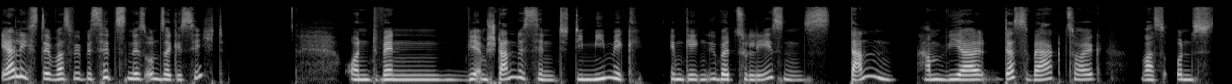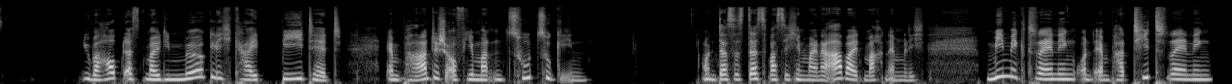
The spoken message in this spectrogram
Ehrlichste, was wir besitzen, ist unser Gesicht. Und wenn wir imstande sind, die Mimik im Gegenüber zu lesen, dann haben wir das Werkzeug, was uns überhaupt erstmal die Möglichkeit bietet, empathisch auf jemanden zuzugehen. Und das ist das, was ich in meiner Arbeit mache, nämlich Mimiktraining und Empathietraining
